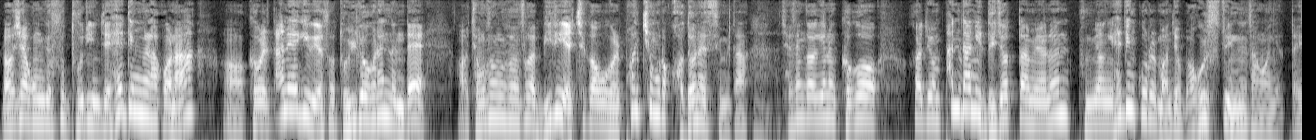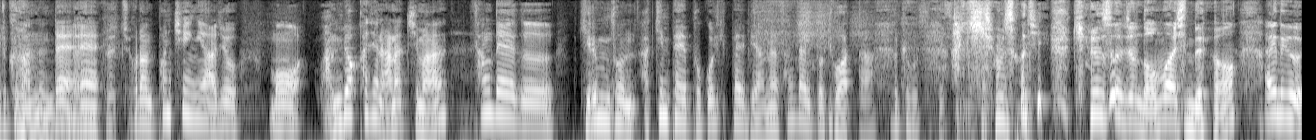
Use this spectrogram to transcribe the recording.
러시아 공격수 둘이 이제 헤딩을 하거나 어, 그걸 따내기 위해서 돌격을 했는데 어, 정성룡 선수가 미리 예측하고 그걸 펀칭으로 걷어냈습니다. 음. 제 생각에는 그거가 좀 판단이 늦었다면은 분명히 헤딩골을 먼저 먹을 수도 있는 상황이었다 이렇게 그럼, 봤는데 네, 예, 그런 펀칭이 아주 뭐 완벽하진 않았지만 상대 그 기름손 아킨페프 골키퍼에 비하면 상당히 또 좋았다 그렇게 볼 수 있겠습니다. 아, 기름손이 기름손은 좀 너무하신데요. 아니 근데 그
